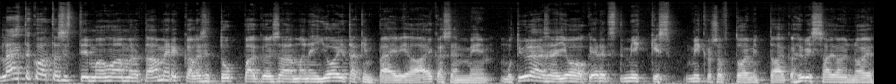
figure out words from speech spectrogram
lähtökohtaisesti mä huomannut, että amerikkalaiset tuppaa kyllä saamaan joitakin päiviä aikaisemmin, mutta yleensä joo, erityisesti Mikkis, Microsoft toimittaa aika hyvissä ajoin noin.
